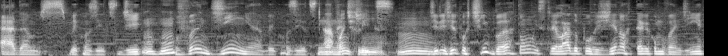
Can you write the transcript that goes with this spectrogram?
Adams, Baconzitos, de Uhum. Vandinha, Baconzitos, na a Netflix. Hum. Dirigido por Tim Burton, estrelado por Jenna Ortega como Vandinha,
